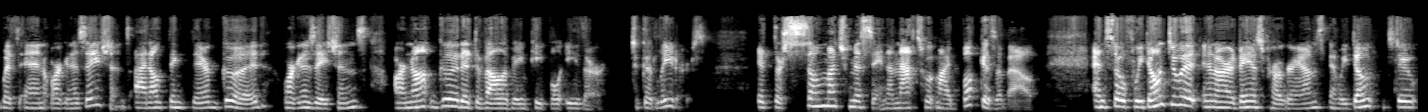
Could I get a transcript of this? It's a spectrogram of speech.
within organizations. I don't think they're good. Organizations are not good at developing people either to good leaders. It, there's so much missing, and that's what my book is about. And so, if we don't do it in our advanced programs, and we don't do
